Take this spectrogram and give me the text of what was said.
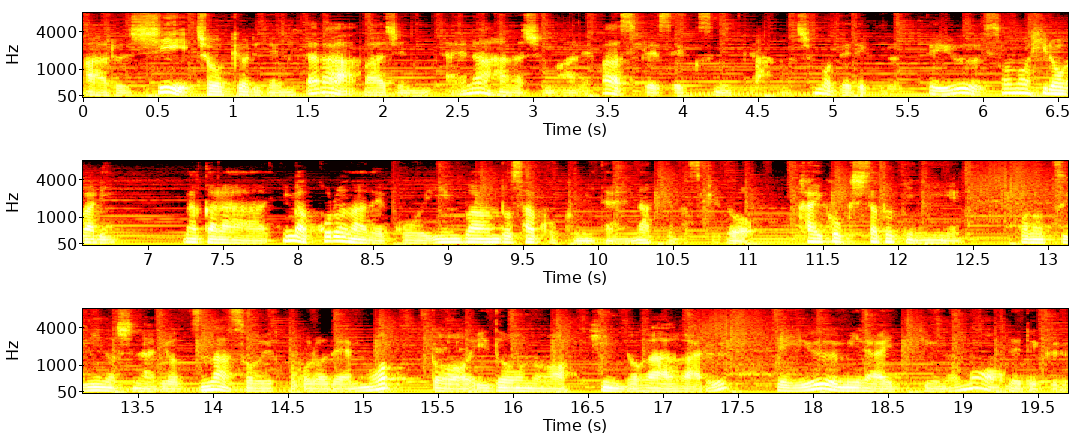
あるし長距離で見たらバージンみたいな話もあればスペース X みたいな話も出てくるっていうその広がりだから今コロナでこうインバウンド鎖国みたいになってますけど開国した時にこの次のシナリオっていうのはそういうところでもっと移動の頻度が上がるっていう未来っていうのも出てくるっ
